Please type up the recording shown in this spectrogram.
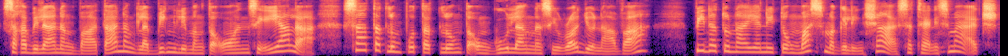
Sa kabila ng bata ng labing limang taon si Ayala sa 33 taong gulang na si Rodionova, pinatunayan nitong mas magaling siya sa tennis match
